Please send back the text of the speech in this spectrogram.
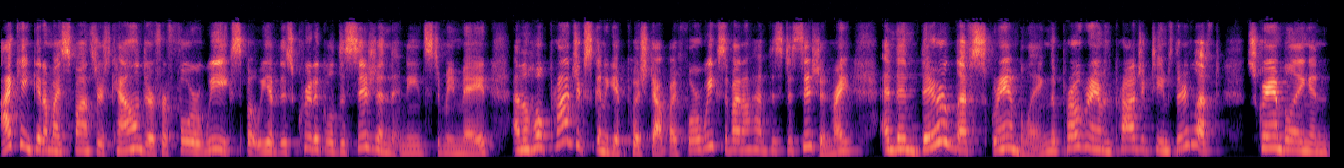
I can't get on my sponsor's calendar for four weeks, but we have this critical decision that needs to be made. And the whole project's going to get pushed out by four weeks if I don't have this decision. Right. And then they're left scrambling. The program and project teams, they're left scrambling and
